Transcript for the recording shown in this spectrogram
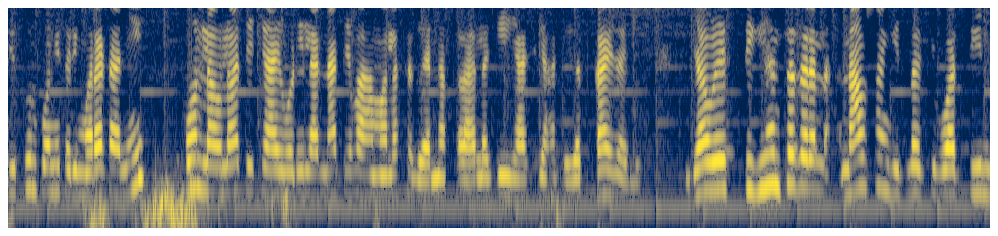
तिथून कोणीतरी मराठानी फोन लावला तिच्या आई वडिलांना तेव्हा आम्हाला सगळ्यांना कळालं की ही अशी हकीकत काय झाली. ज्यावेळेस तिघांचं जरा नाव सांगितलं की बुवा तीन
